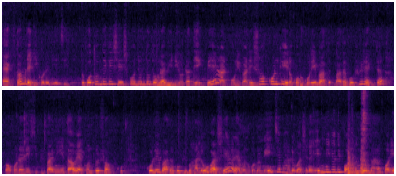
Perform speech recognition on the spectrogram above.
একদম রেডি করে নিয়েছি। তো প্রথম থেকে শেষ পর্যন্ত তোমরা ভিডিওটা দেখবে আর পরিবারের সকলকে এরকম করে বাঁধাকপির একটা পকোড়া রেসিপি বানিয়ে দাও। এখন তো সব সকলে বাঁধাকপি ভালোবাসে আর এমন কোনো নেই যে ভালোবাসে না। এমনি যদি পছন্দ না করে,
